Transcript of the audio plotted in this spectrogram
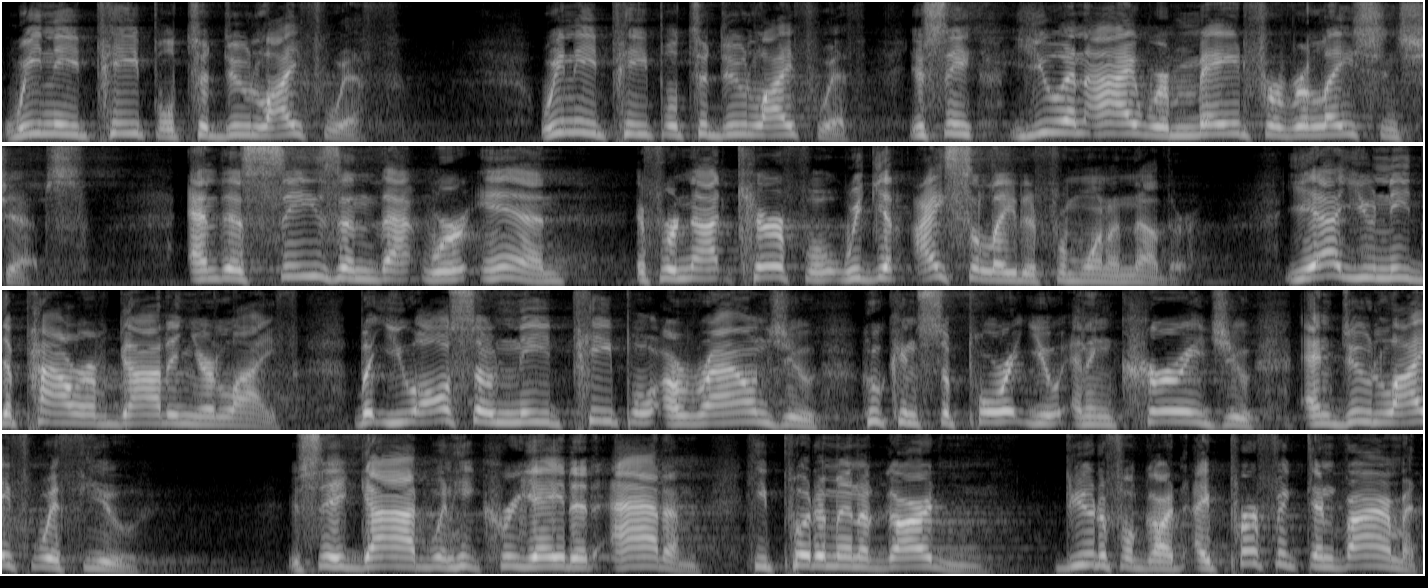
we need people to do life with. We need people to do life with. You see, you and I were made for relationships. And this season that we're in, if we're not careful, we get isolated from one another. Yeah, you need the power of God in your life, but you also need people around you who can support you and encourage you and do life with you. You see, God, when He created Adam, He put him in a garden, beautiful garden, a perfect environment,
